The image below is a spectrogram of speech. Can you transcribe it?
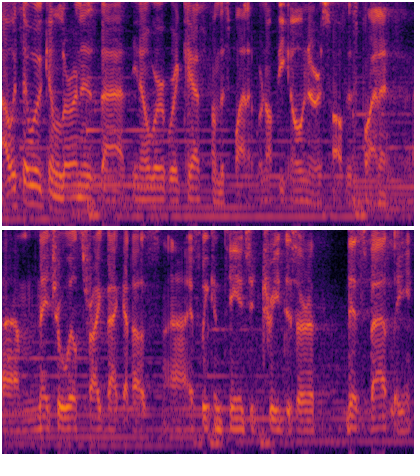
I would say what we can learn is that you know we're, we're guests on this planet. We're not the owners of this planet. Um, nature will strike back at us uh, if we continue to treat this earth this badly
